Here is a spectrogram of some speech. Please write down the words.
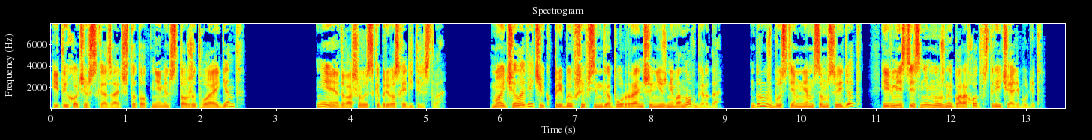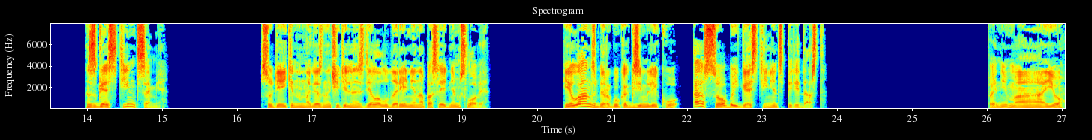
И ты хочешь сказать, что тот немец тоже твой агент? Нет, ваше высокопревосходительство. Мой человечек, прибывший в Сингапур раньше Нижнего Новгорода, дружбу с тем немцем сведет и вместе с ним нужный пароход встречать будет. С гостинцами. Судейкин многозначительно сделал ударение на последнем слове и Ландсбергу, как земляку, особый гостинец передаст. «Понимаю»,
